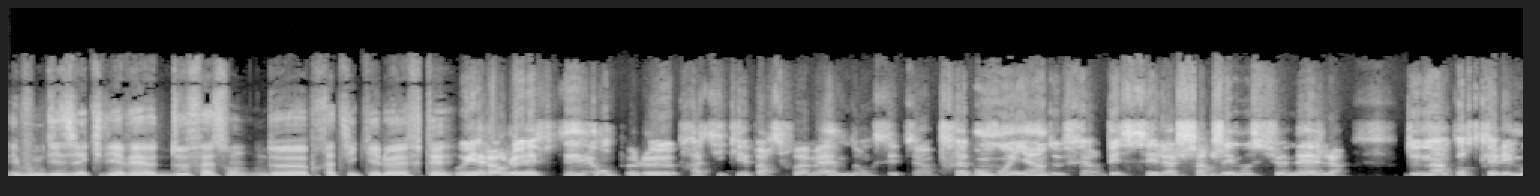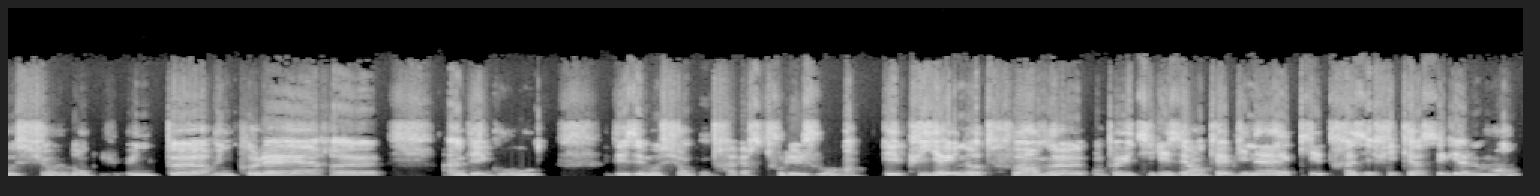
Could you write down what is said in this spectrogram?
Et vous me disiez qu'il y avait deux façons de pratiquer l'EFT Oui, alors l'EFT, on peut le pratiquer par soi-même, donc c'est un très bon moyen de faire baisser la charge émotionnelle de n'importe quelle émotion, donc une peur, une colère, euh, un dégoût, des émotions qu'on traverse tous les jours. Et puis il y a une autre forme euh, qu'on peut utiliser en cabinet qui est très efficace également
